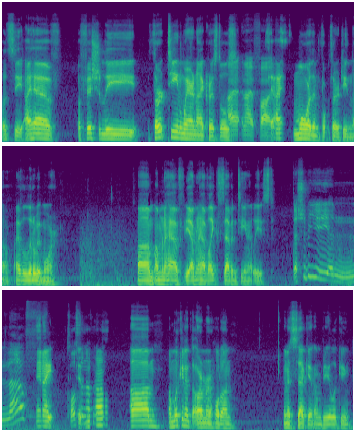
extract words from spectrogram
Let's see. I have officially 13 Warenai crystals. I, and I have five. I have more than four- 13 though. I have a little bit more. Um, I'm gonna have yeah, I'm gonna have like 17 at least. that should be enough. And I Close to enough. Maybe? um, I'm looking at the armor. Hold on. In a second, I'm gonna be looking.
